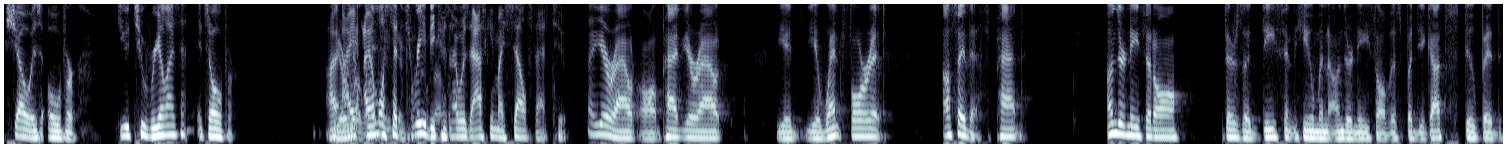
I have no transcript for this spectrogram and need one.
Show is over. Do you two realize that? It's over. I, Your I, I almost said three because over. I was asking myself that too. You're out. All Pat, you're out. You you went for it. I'll say this, Pat. Underneath it all, there's a decent human underneath all this, but you got stupid.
